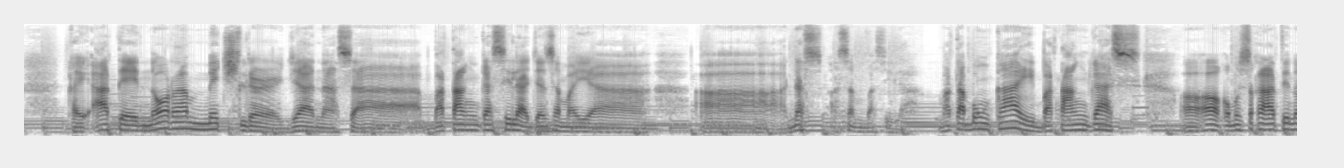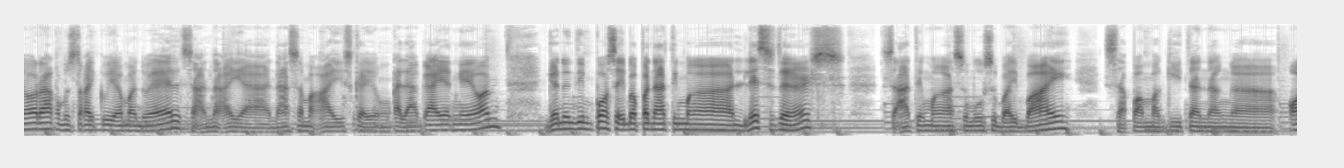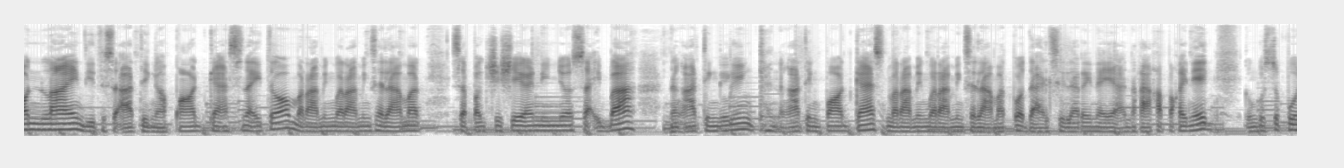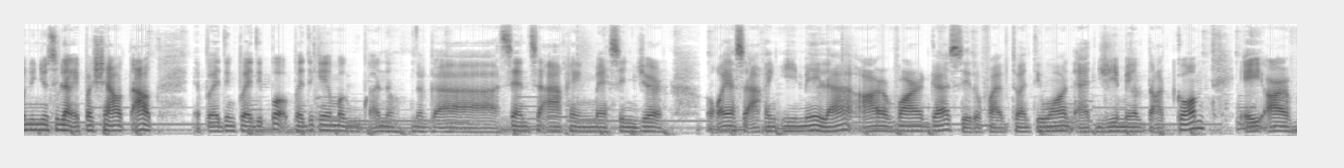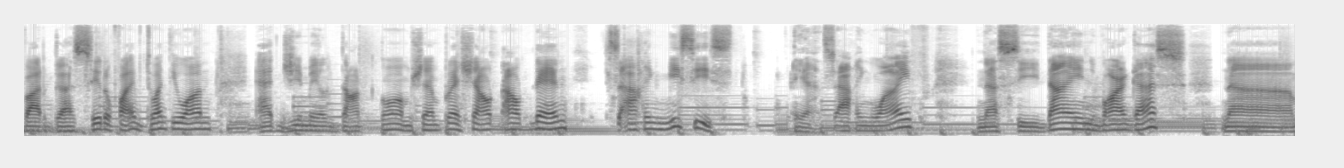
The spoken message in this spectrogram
kay Ate Nora Mitchler dyan nasa Batangas sila dyan sa may uh, uh, nas, asan ba sila? Matabungkay, Batangas. Oo, kumusta ka Ate Nora? Kumusta kay Kuya Manuel? Sana ay uh, nasa maayos kayong kalagayan ngayon. Ganon din po sa iba pa nating mga listeners sa ating mga sumusubaybay sa pamagitan ng uh, online dito sa ating uh, podcast na ito. Maraming maraming salamat sa pag-share ninyo sa iba ng ating link ng ating podcast. Maraming maraming salamat po dahil sila rin ay uh, nakakapakinig. Kung gusto po ninyo silang ipa-shout out, eh pwedeng pwede po. Pwede kayong mag ano, nag-send uh, sa aking messenger o kaya sa aking email ha, rvargas0521 at gmail.com arvargas0521 at gmail.com Siyempre, shout out din sa aking misis. Ayan, sa aking wife na si Dine Vargas na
